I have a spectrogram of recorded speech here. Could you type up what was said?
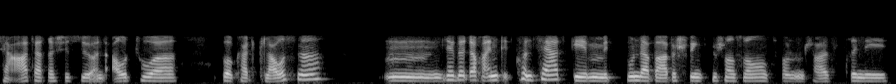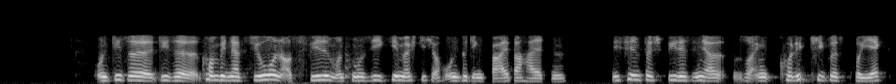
Theaterregisseur und Autor Burkhard Klausner. Ähm, der wird auch ein Konzert geben mit wunderbar beschwingten Chansons von Charles Trenet. Und diese, diese Kombination aus Film und Musik, die möchte ich auch unbedingt beibehalten. Die Filmfestspiele sind ja so ein kollektives Projekt,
